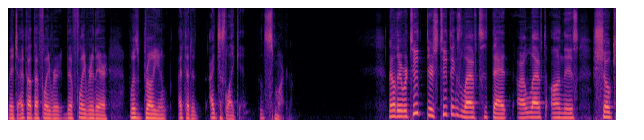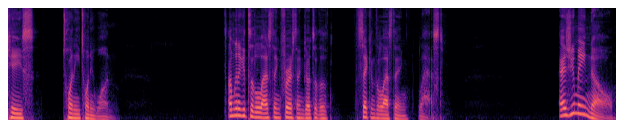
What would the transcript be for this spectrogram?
which I thought that flavor, the flavor there was brilliant. I thought it, I just like it. It's smart. Now there were two. There's two things left that are left on this showcase 2021. I'm gonna get to the last thing first and go to the second to last thing last. As you may know,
